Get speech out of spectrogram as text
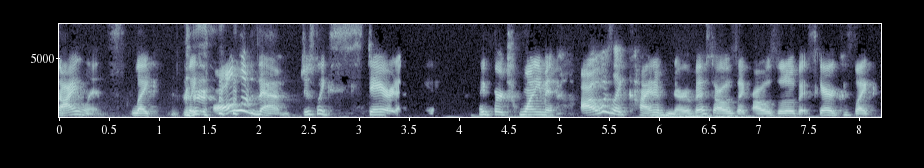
silence. Like like all of them just like stared at me like for 20 minutes. I was like kind of nervous. I was like I was a little bit scared because like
